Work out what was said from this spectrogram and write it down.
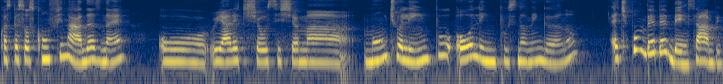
com as pessoas confinadas, né? O reality show se chama Monte Olimpo ou Olimpo, se não me engano. É tipo um BBB, sabe?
